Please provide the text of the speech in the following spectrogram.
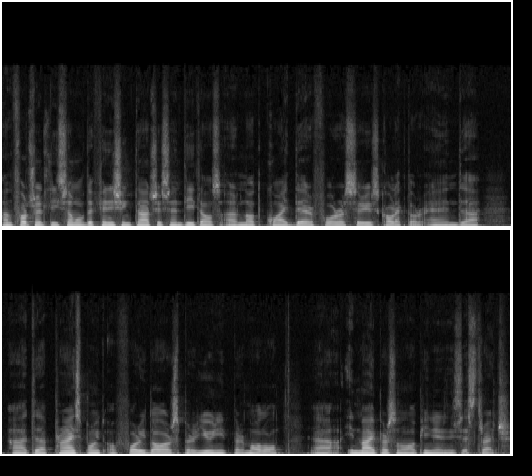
Unfortunately, some of the finishing touches and details are not quite there for a serious collector and uh, at a price point of $40 per unit per model, uh, in my personal opinion, is a stretch.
